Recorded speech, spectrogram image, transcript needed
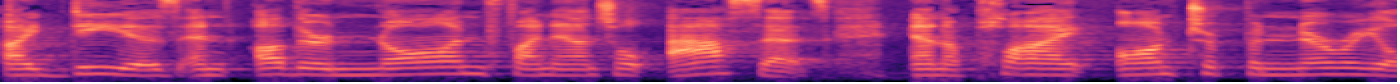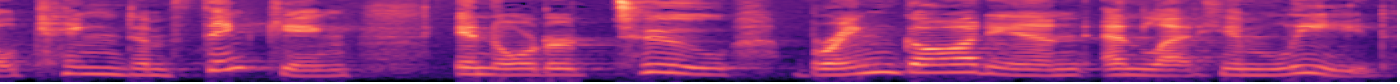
ideas and other non financial assets and apply entrepreneurial kingdom thinking in order to bring God in and let Him lead.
